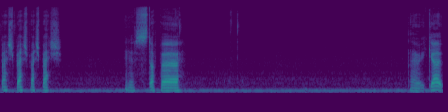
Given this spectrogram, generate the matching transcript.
Bash, bash, bash, bash. Need a stopper. There we go.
